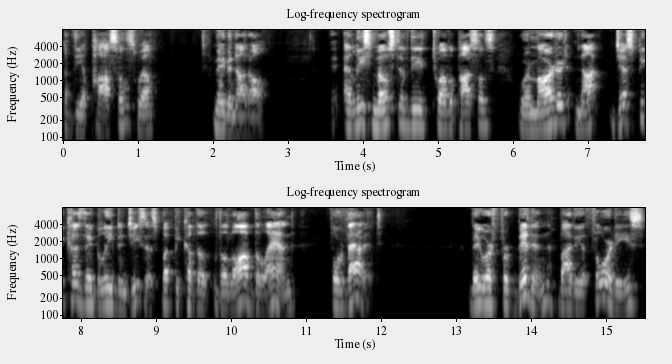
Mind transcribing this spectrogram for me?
of the apostles, well, maybe not all, at least most of the 12 apostles were martyred not just because they believed in Jesus, but because the, the law of the land forbade it. They were forbidden by the authorities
